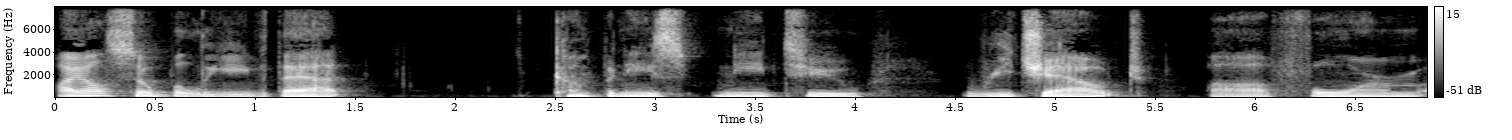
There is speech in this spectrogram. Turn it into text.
I also believe that companies need to reach out, uh, form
